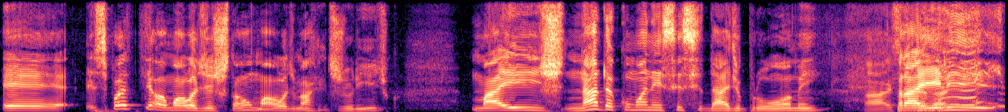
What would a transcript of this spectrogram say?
É, você pode ter uma aula de gestão, uma aula de marketing jurídico, mas nada como a necessidade para o homem, Ah, para é ele,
